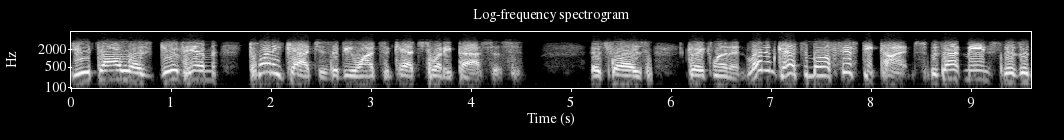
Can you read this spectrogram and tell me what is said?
Utah was give him 20 catches if he wants to catch 20 passes. As far as Drake London, let him catch the ball 50 times, because that means there's a,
